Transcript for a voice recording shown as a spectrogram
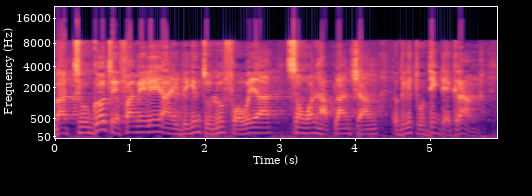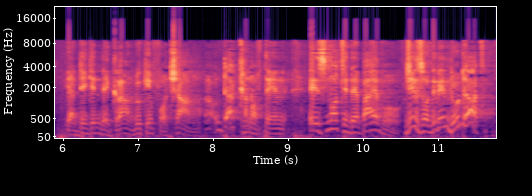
But to go to a family and you begin to look for where someone has planted charm, you begin to dig the ground. You are digging the ground looking for charm. That kind of thing is not in the Bible. Jesus didn't do that.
